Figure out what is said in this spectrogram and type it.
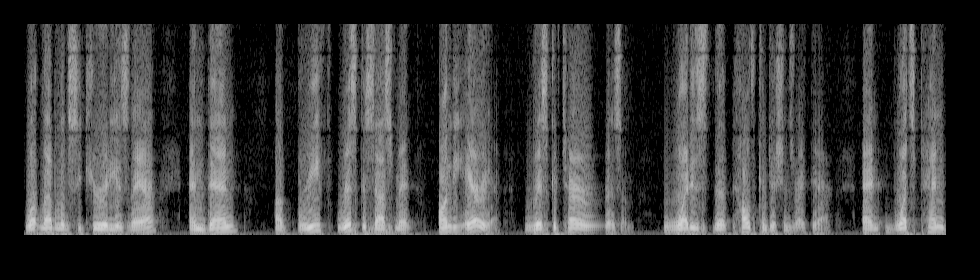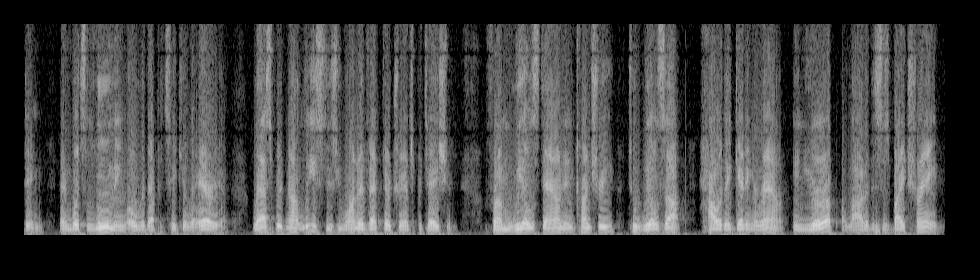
What level of security is there? And then a brief risk assessment on the area. Risk of terrorism. What is the health conditions right there? And what's pending and what's looming over that particular area. Last but not least is you want to vet their transportation from wheels down in country to wheels up. How are they getting around? In Europe, a lot of this is by train.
